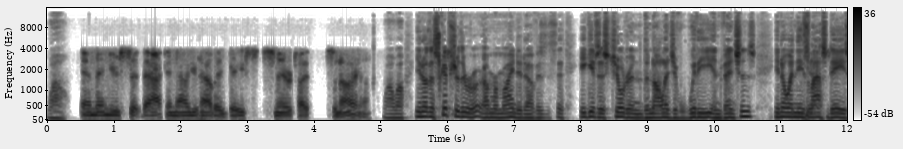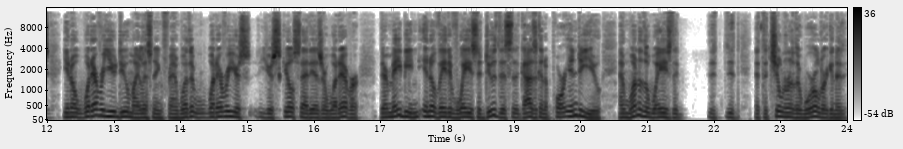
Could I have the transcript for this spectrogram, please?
wow And then you sit back and now you have a bass snare type scenario. wow wow! You know the scripture that I'm reminded of is that He gives His children the knowledge of witty inventions. You know, in these last days, you know, whatever you do, my listening friend, whether whatever your your skill set is or whatever, there may be innovative ways to do this that God's going to pour into you. And one of the ways that that, the children of the world are going to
